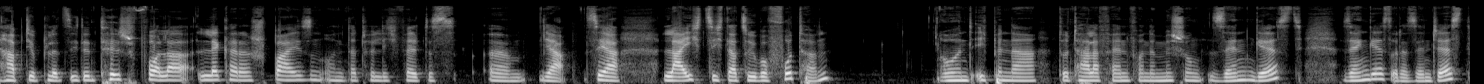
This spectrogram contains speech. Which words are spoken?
habt ihr plötzlich den Tisch voller leckerer Speisen und natürlich fällt es ähm, ja sehr leicht, sich da zu überfuttern. Und ich bin da totaler Fan von der Mischung Zengest. Zengest oder Zengest.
